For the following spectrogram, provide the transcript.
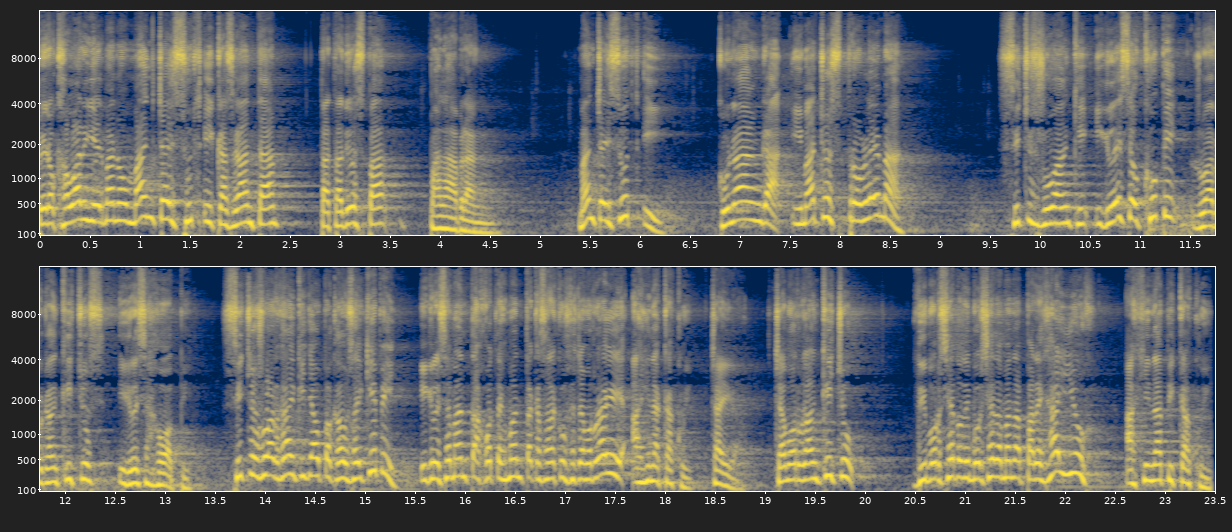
Pero kawari hermano mancha y sut y kasganta, tata Dios pa palabran. Mancha y sut'i. Kunanga y machos problema. Sichus ruanki iglesia ocupi, ruargankichus iglesia hoapi. Sichus ruarganki ñaupa causa ikipi. Iglesia manta, jotes manta, casarakus chamorgagi, ajina kakui. Chaiga. Chamorgankichu, divorciado, divorciada, mana parejayu, ajinapi kakui.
